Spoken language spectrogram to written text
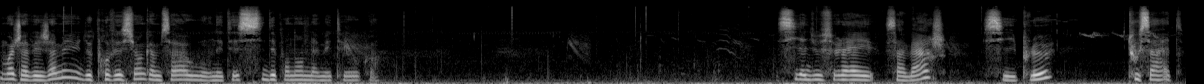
Moi, j'avais jamais eu de profession comme ça où on était si dépendant de la météo quoi. S'il y a du soleil, ça marche. S'il pleut, tout s'arrête.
